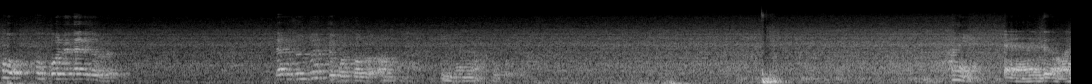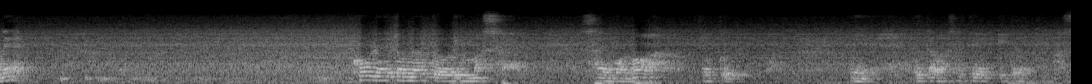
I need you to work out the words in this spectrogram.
こここで大丈夫？大丈夫ってことあはい、えー、ではね恒例となっております。最後の曲に歌わせていただきます。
